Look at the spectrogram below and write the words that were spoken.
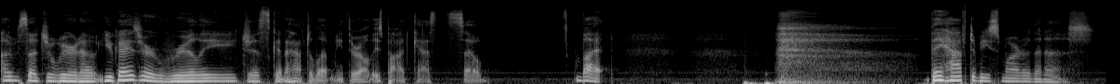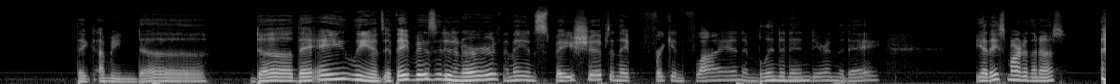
I'm such a weirdo. You guys are really just gonna have to let me through all these podcasts. So, but they have to be smarter than us. They, I mean, duh, duh. They aliens. If they visited an Earth and they in spaceships and they freaking flying and blending in during the day, yeah, they smarter than us.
